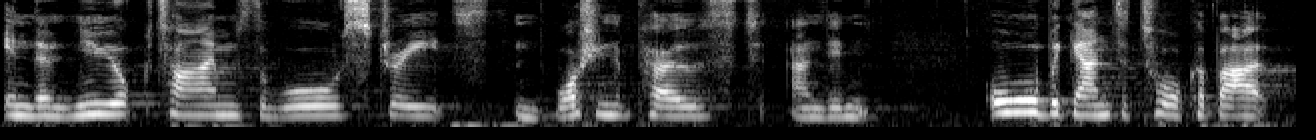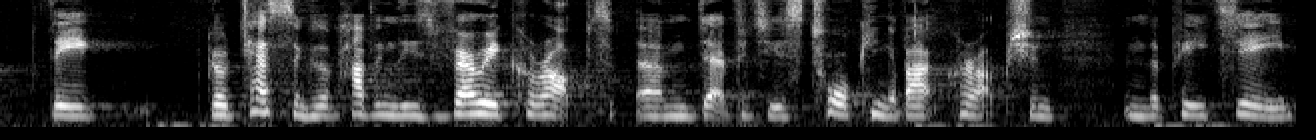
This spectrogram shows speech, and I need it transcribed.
in the New York Times, the Wall Street, and Washington Post, and in, all began to talk about the grotesqueness of having these very corrupt um, deputies talking about corruption in the PT.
